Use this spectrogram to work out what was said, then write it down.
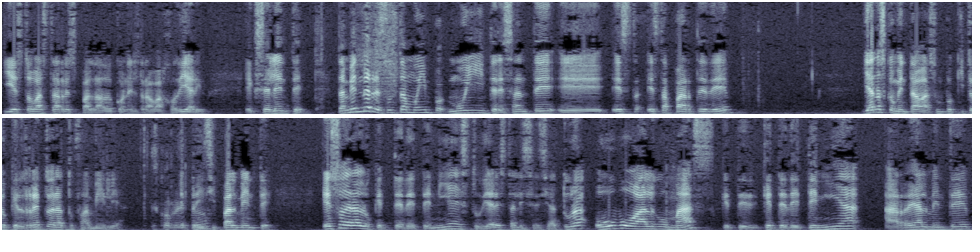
y esto va a estar respaldado con el trabajo diario. Excelente. También me resulta muy, muy interesante eh, esta, esta parte de ya nos comentabas un poquito que el reto era tu familia. Es correcto. Principalmente. ¿Eso era lo que te detenía a estudiar esta licenciatura o hubo algo más que te, que te detenía a realmente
